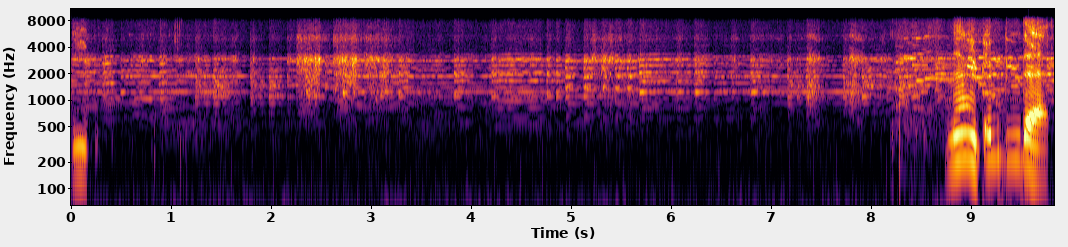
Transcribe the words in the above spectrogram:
Eat. No, don't do that.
